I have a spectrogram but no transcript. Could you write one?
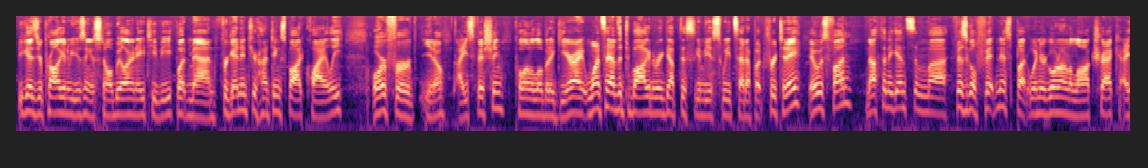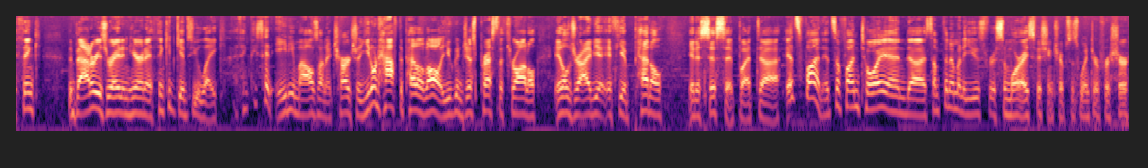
because you're probably going to be using a snowmobile or an ATV but man for getting into your hunting spot quietly or for you know ice fishing pulling a little bit of gear I, once I have the toboggan rigged up this is gonna be a sweet setup but for today it was fun nothing against some uh, physical fitness but when you're going on a long trek I think the battery's right in here and I think it gives you like, I think they said 80 miles on a charge. So you don't have to pedal at all. You can just press the throttle. It'll drive you. If you pedal, it assists it. But uh, it's fun. It's a fun toy and uh, something I'm gonna use for some more ice fishing trips this winter for sure.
